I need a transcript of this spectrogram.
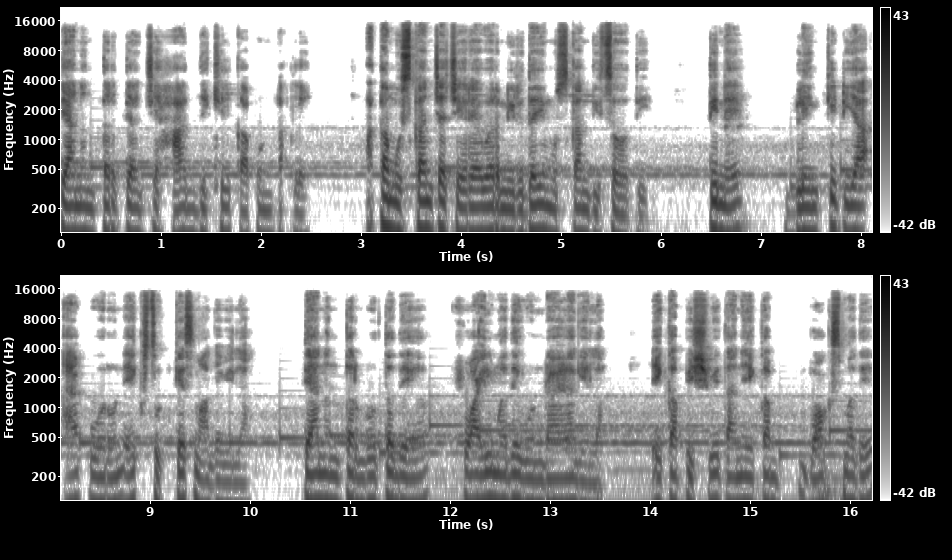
त्यानंतर त्याचे हात देखील कापून टाकले. आता मुस्कानच्या चेहऱ्यावर निर्दयी मुस्कान दिसत होती. तिने ब्लिंकिट या ॲपवरून एक सुटकेस मागविला. त्यानंतर मृतदेह फॉईलमध्ये गुंडाळला गेला. एका पिशवीत आणि एका बॉक्समध्ये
